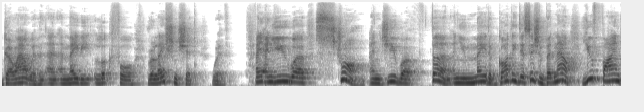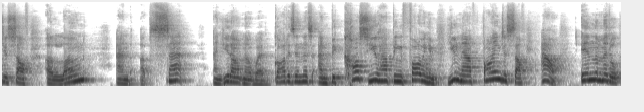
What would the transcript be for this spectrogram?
go out with and, and maybe look for relationship with. And, and you were strong and you were firm and you made a godly decision, but now you find yourself alone and upset and you don't know where God is in this. And because you have been following him, you now find yourself out in the middle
